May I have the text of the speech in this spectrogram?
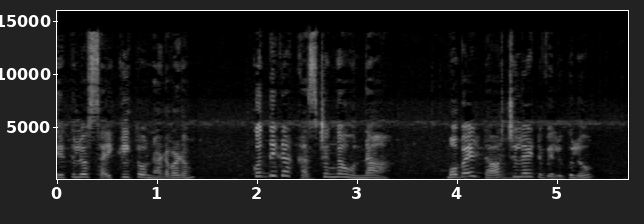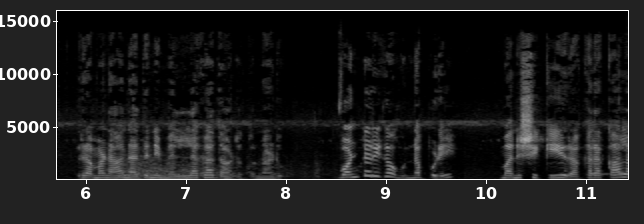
చేతిలో సైకిల్తో నడవడం కొద్దిగా కష్టంగా ఉన్నా మొబైల్ టార్చ్ లైట్ వెలుగులో రమణ నదిని మెల్లగా దాటుతున్నాడు. ఒంటరిగా ఉన్నప్పుడే మనిషికి రకరకాల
